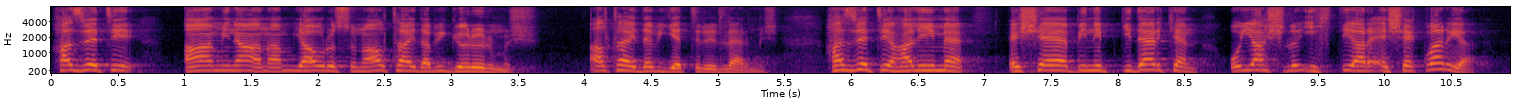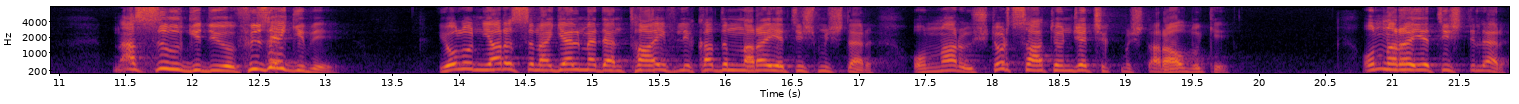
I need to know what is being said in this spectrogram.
Hazreti Amine anam yavrusunu 6 ayda bir görürmüş. 6 ayda bir getirirlermiş. Hazreti Halime eşeğe binip giderken o yaşlı ihtiyar eşek var ya nasıl gidiyor füze gibi. Yolun yarısına gelmeden Taifli kadınlara yetişmişler. Onlar 3-4 saat önce çıkmışlar halbuki. Onlara yetiştiler.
